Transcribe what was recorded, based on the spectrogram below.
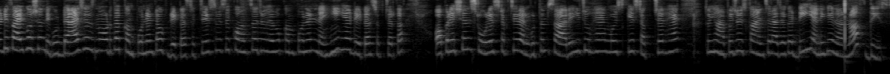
ट्वेंटी फाइव क्वेश्चन देखो dash is not the component of data structure इसमें से कौन सा जो है वो कंपोनेंट नहीं है डेटा स्ट्रक्चर का? ऑपरेशन स्टोरेज स्ट्रक्चर एल्गोरिथम सारे ही जो हैं वो इसके स्ट्रक्चर हैं। तो यहाँ पे जो इसका आंसर आ जाएगा डी यानी कि none of this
